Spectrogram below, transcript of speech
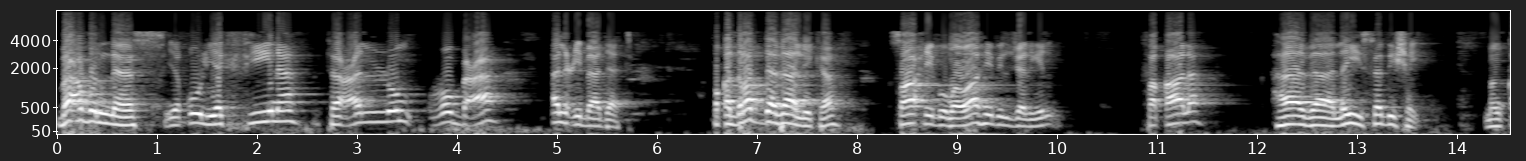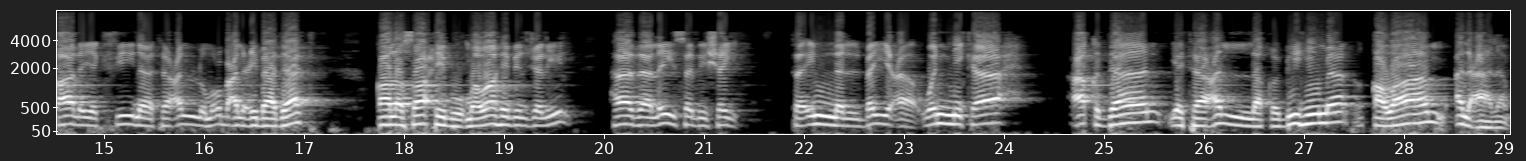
بعض الناس يقول يكفينا تعلم ربع العبادات. وقد رد ذلك صاحب مواهب الجليل فقال هذا ليس بشيء. من قال يكفينا تعلم ربع العبادات. قال صاحب مواهب الجليل هذا ليس بشيء فإن البيع والنكاح عقدان يتعلق بهما قوام العالم.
